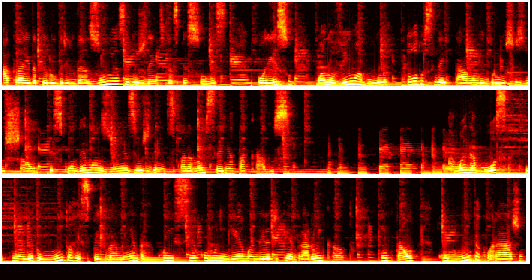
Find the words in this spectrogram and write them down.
atraída pelo brilho das unhas e dos dentes das pessoas. Por isso, quando viam a mula, todos se deitavam de bruços no chão, escondendo as unhas e os dentes para não serem atacados. A mãe da moça, que tinha lido muito a respeito da lenda, conhecia como ninguém a maneira de quebrar o encanto. Então, com muita coragem,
